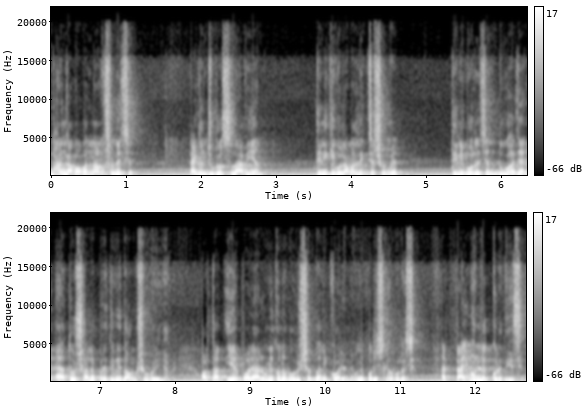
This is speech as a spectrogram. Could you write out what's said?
ভাঙ্গা বাবার নাম শুনেছেন একজন যুগোস্লাভিয়ান। তিনি কি বলে, আমার লেকচার শুনবেন? তিনি বলেছেন দু হাজার এত সালে পৃথিবী ধ্বংস হয়ে যাবে। অর্থাৎ এরপরে আর উনি কোনো ভবিষ্যৎবাণী করেন উনি পরিষ্কার বলেছেন। আর টাইম উল্লেখ করে দিয়েছেন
